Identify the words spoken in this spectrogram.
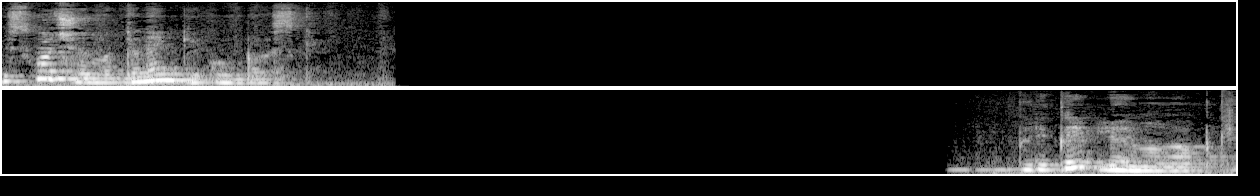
і скочуємо тоненькі ковбаски. Перекріплюємо лапки.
